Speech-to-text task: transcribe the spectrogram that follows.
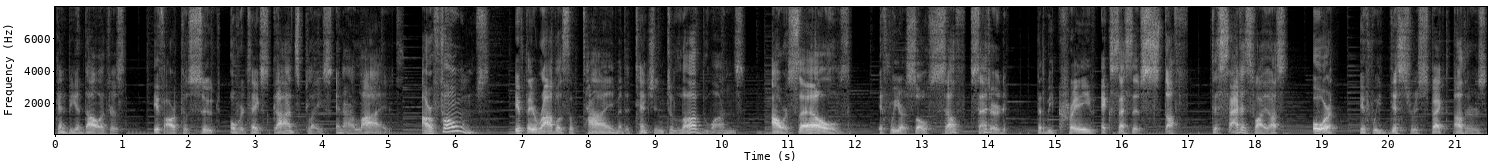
can be idolatrous if our pursuit overtakes God's place in our lives. Our phones, if they rob us of time and attention to loved ones. Ourselves, if we are so self centered that we crave excessive stuff to satisfy us, or if we disrespect others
